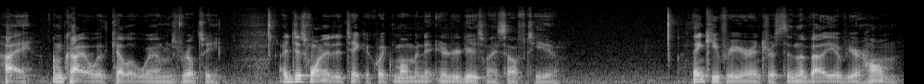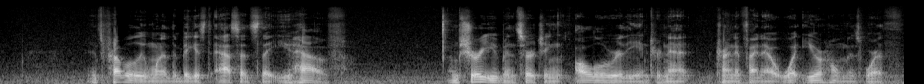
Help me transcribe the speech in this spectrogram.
Hi, I'm Kyle with Keller Williams Realty. I just wanted to take a quick moment to introduce myself to you. Thank you for your interest in the value of your home. It's probably one of the biggest assets that you have. I'm sure you've been searching all over the internet trying to find out what your home is worth.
